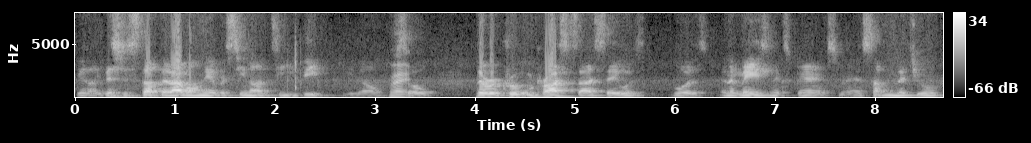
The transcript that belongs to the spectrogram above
You're like, this is stuff that I've only ever seen on TV you know. Right. So the recruiting process, I say, was was an amazing experience, man. something that you'll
